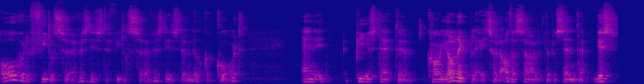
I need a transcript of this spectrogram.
over the fetal surface. This is the fetal surface, this is the umbilical cord and it appears that the chorionic plate, so the other side of the placenta, this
